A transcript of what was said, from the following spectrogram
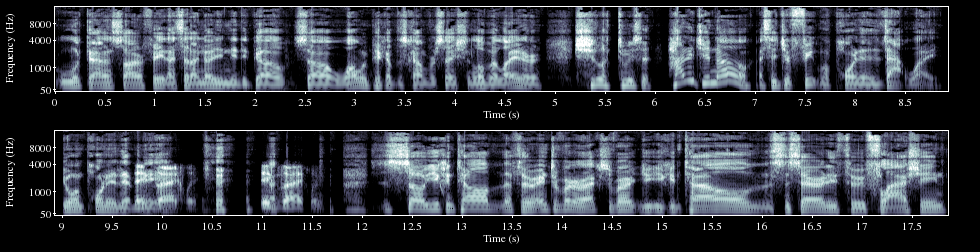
looked down and saw her feet, and I said, "I know you need to go. So why don't we pick up this conversation a little bit later?" She looked at me and said, "How did you know?" I said, "Your feet were pointed that way. You weren't pointed at me." Exactly. exactly. So you can tell if they're introvert or extrovert. You, you can tell the sincerity through flashing.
